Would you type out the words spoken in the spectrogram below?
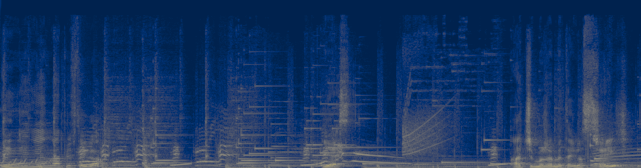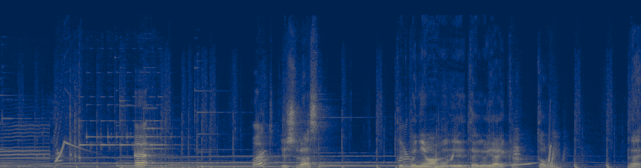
Nie, nie, nie, najpierw tego. Jest. A czy możemy tego strzelić? E. What? Jeszcze raz? Ty, bo nie mamy y, tego jajka, tobą. E,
